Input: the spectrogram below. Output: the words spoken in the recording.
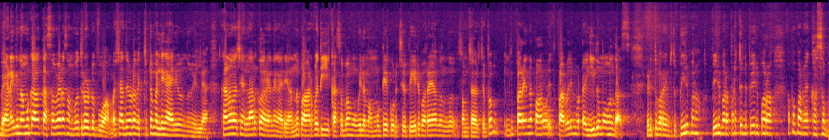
വേണമെങ്കിൽ നമുക്ക് ആ കസവയുടെ സംഭവത്തിലോട്ട് പോവാം. പക്ഷെ അതിവിടെ വെച്ചിട്ടും വലിയ കാര്യമൊന്നുമില്ല. കാരണം എന്ന് വെച്ചാൽ എല്ലാവർക്കും അറിയുന്ന കാര്യം. അന്ന് പാർവതി കസബ മൂവിലെ മമ്മൂട്ടിയെ കുറിച്ച് പേര് പറയാതെ ഒന്ന് സംസാരിച്ചു ഇപ്പം ഈ പറയുന്ന പാർവതി പാർവതി മുട്ട ഈദു മോഹൻദാസ് എടുത്തു പറയുന്നത് പേര് പറ പേര് പറ പടത്തിന്റെ പേര് പറ. അപ്പോൾ പറയാം കസബ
